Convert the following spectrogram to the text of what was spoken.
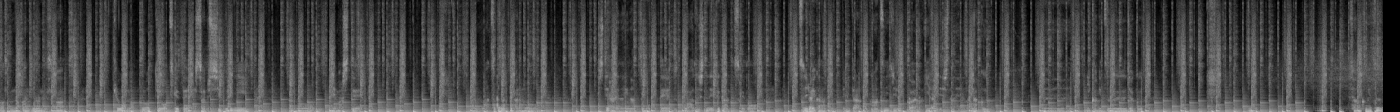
まあそんな感じなんですが今日あのアプローチをつけて久しぶりにあの寝ましてあの暑くなってからもうしてられないなと思って。外して寝てたんですけどいつ以来かなと思って見たら6月24日以来でしたね、まあ、約、えー、2ヶ月弱。3ヶ月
